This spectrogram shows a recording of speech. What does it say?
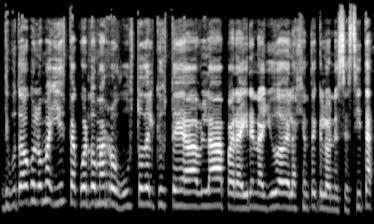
Diputado Coloma, ¿y este acuerdo más robusto del que usted habla para ir en ayuda de la gente que lo necesita,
